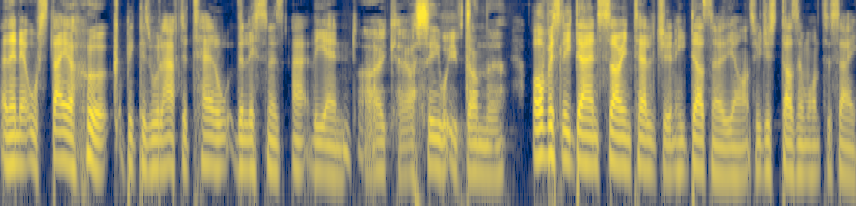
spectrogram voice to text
and then it will stay a hook because we'll have to tell the listeners at the end. Okay, I see what you've done there. Obviously, Dan's so intelligent, he does know the answer. He just doesn't want to say.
